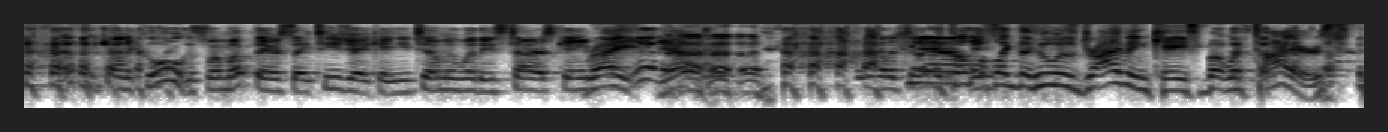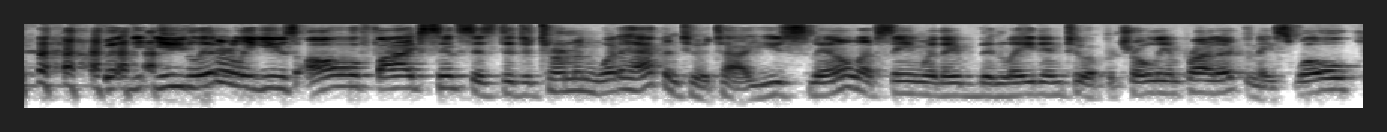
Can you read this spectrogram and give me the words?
That'd be kind of cool because from up there, say, TJ, can you tell me where these tires came right. from? Yeah. gotta it's almost like the Who was driving case, but with tires. but you- you literally use all five senses to determine what happened to a tire. You use smell. I've seen where they've been laid into a petroleum product and they swole.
